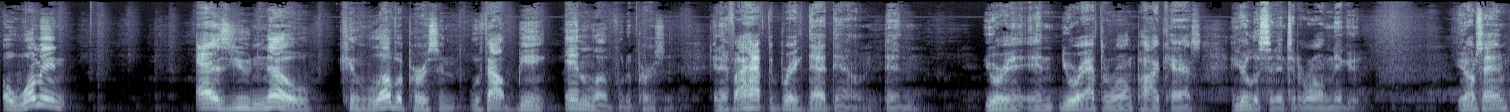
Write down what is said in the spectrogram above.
A woman, as you know, can love a person without being in love with a person. And if I have to break that down, then you're in, in you're at the wrong podcast and you're listening to the wrong nigga. You know what I'm saying?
